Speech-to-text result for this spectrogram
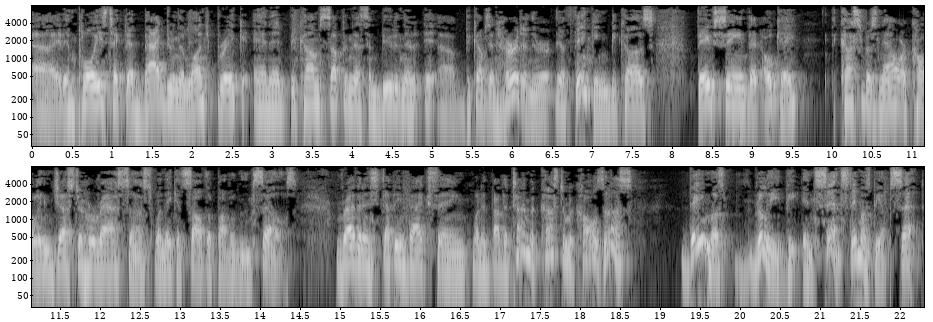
Uh, employees take that back during their lunch break, and it becomes something that's imbued in their uh, becomes inherent in their their thinking because they've seen that okay, the customers now are calling just to harass us when they can solve the problem themselves rather than stepping back saying, well, by the time a customer calls us, they must really be incensed. They must be upset.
